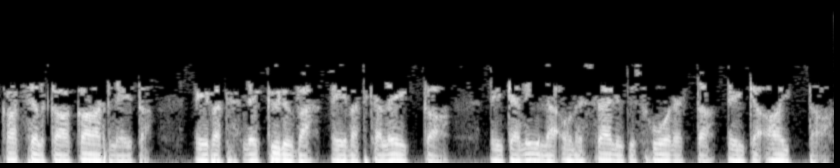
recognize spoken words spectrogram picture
Katselkaa kaarneita, eivät ne kylvä, eivätkä leikkaa, eikä niillä ole säilytyshuonetta eikä aittaa.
